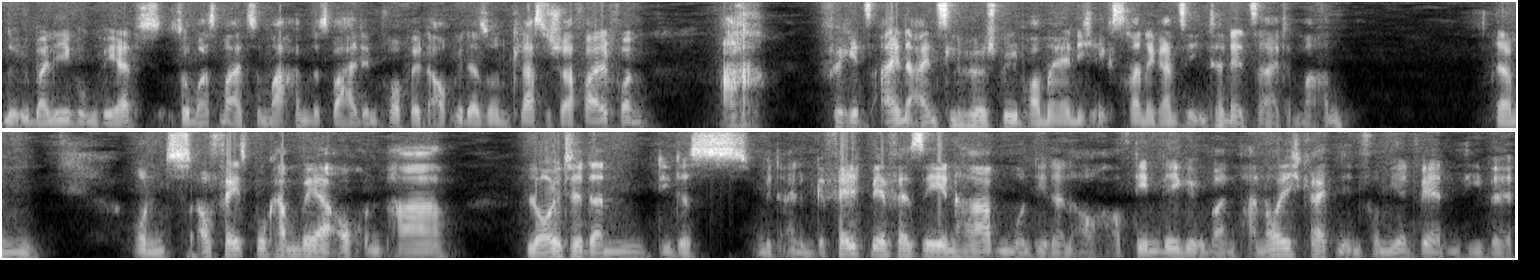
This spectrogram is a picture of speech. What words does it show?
eine Überlegung wert, sowas mal zu machen. Das war halt im Vorfeld auch wieder so ein klassischer Fall von, ach, für jetzt ein Einzelhörspiel brauchen wir ja nicht extra eine ganze Internetseite machen. Ähm, und auf Facebook haben wir ja auch ein paar Leute dann, die das mit einem Gefällt mir versehen haben und die dann auch auf dem Wege über ein paar Neuigkeiten informiert werden, die wir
